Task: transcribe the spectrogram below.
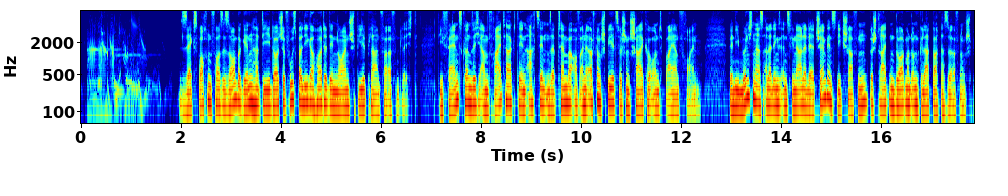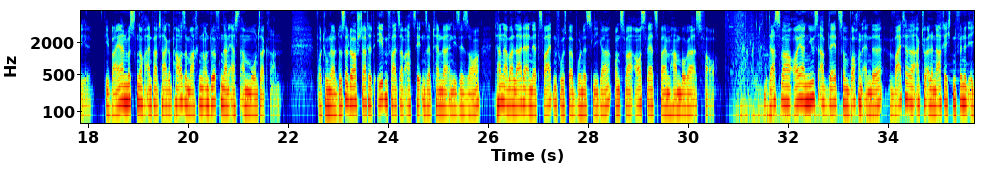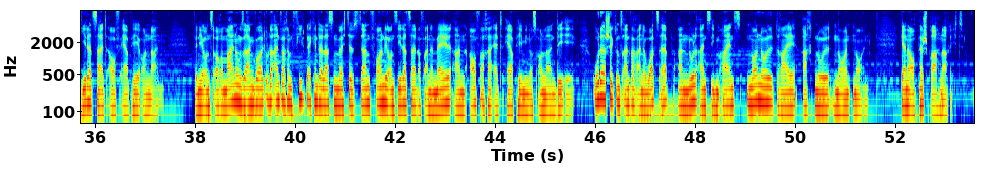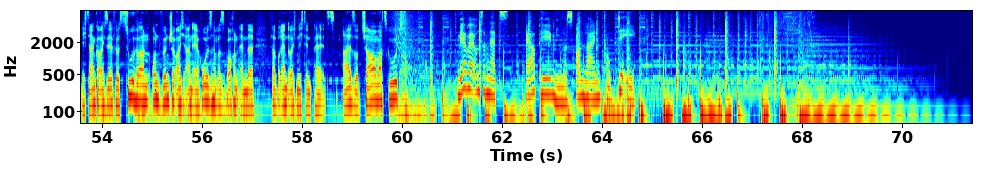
Sechs Wochen vor Saisonbeginn hat die Deutsche Fußballliga heute den neuen Spielplan veröffentlicht. Die Fans können sich am Freitag, den 18. September, auf ein Eröffnungsspiel zwischen Schalke und Bayern freuen. Wenn die Münchner es allerdings ins Finale der Champions League schaffen, bestreiten Dortmund und Gladbach das Eröffnungsspiel. Die Bayern müssten noch ein paar Tage Pause machen und dürften dann erst am Montag ran. Fortuna Düsseldorf startet ebenfalls am 18. September in die Saison, dann aber leider in der zweiten Fußball-Bundesliga und zwar auswärts beim Hamburger SV. Das war euer News Update zum Wochenende. Weitere aktuelle Nachrichten findet ihr jederzeit auf RP Online. Wenn ihr uns eure Meinung sagen wollt oder einfach ein Feedback hinterlassen möchtet, dann freuen wir uns jederzeit auf eine Mail an aufwacher.rp-online.de oder schickt uns einfach eine WhatsApp an 0171 903 8099. Gerne auch per Sprachnachricht. Ich danke euch sehr fürs Zuhören und wünsche euch ein erholsames Wochenende. Verbrennt euch nicht den Pelz. Also, ciao, macht's gut. Mehr bei uns im Netz rp-online.de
